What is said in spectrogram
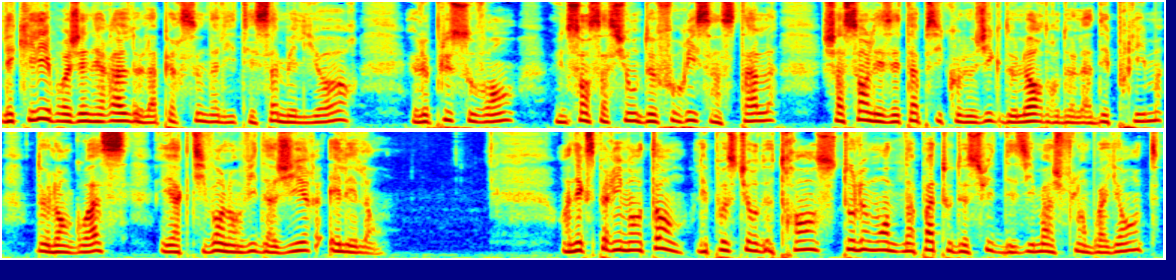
l'équilibre général de la personnalité s'améliore et le plus souvent, une sensation d'euphorie s'installe, chassant les états psychologiques de l'ordre de la déprime, de l'angoisse et activant l'envie d'agir et l'élan. En expérimentant les postures de transe, tout le monde n'a pas tout de suite des images flamboyantes,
